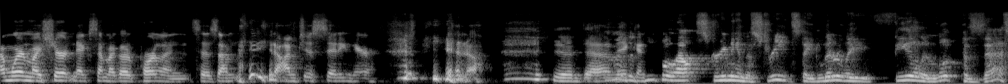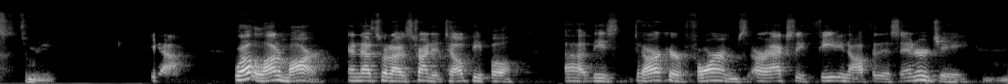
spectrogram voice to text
I'm wearing my shirt next time I go to Portland. It says I'm, you know, I'm just sitting here, you know, and uh, making the people out screaming in the streets. They literally feel and look possessed to me. Yeah, well, a lot of them are, and that's what I was trying to tell people. Uh, these darker forms are actually feeding off of this energy, mm-hmm.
